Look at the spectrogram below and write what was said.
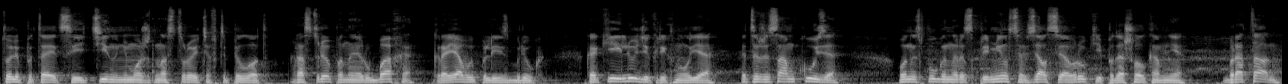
то ли пытается идти, но не может настроить автопилот. Растрепанная рубаха, края выпали из брюк. «Какие люди!» — крикнул я. «Это же сам Кузя!» Он испуганно распрямился, взял себя в руки и подошел ко мне. «Братан,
